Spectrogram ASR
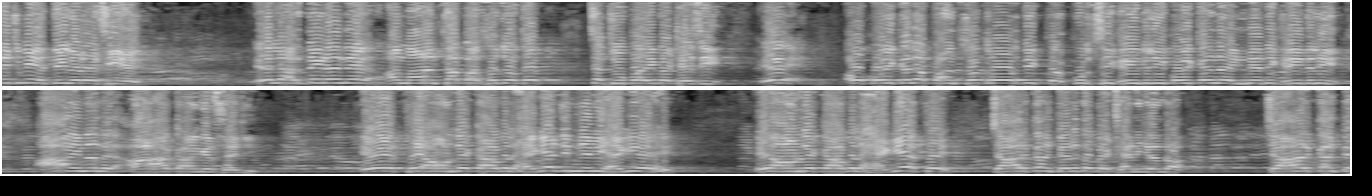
ਵਿੱਚ ਵੀ ਏਦਾਂ ਹੀ ਲੜੇ ਸੀ ਇਹ। ਇਹ ਲੜਦੇ ਹੀ ਰਹਿੰਦੇ ਆ। ਮਾਨਸਾ ਪਰਸੋਂ ਜੋ ਉੱਥੇ ਝੱਜੂ ਪਾਈ ਬੈਠੇ ਸੀ। ਇਹ ਉਹ ਕੋਈ ਕਹਿੰਦਾ 500 ਕਰੋੜ ਦੀ ਕੁਰਸੀ ਖਰੀਦ ਲਈ ਕੋਈ ਕਹਿੰਦਾ ਇੰਨੇ ਦੀ ਖਰੀਦ ਲਈ। ਆ ਇਹਨਾਂ ਦੇ ਆਹ ਕਾਂਗਰਸ ਹੈ ਜੀ। ਇਹ ਇੱਥੇ ਆਉਣ ਦੇ ਕਾਬਿਲ ਹੈਗੇ ਜਿੰਨੇ ਵੀ ਹੈਗੇ ਇਹ। ਇਹ ਆਉਣ ਦੇ ਕਾਬਿਲ ਹੈਗੇ ਇੱਥੇ। 4 ਘੰਟੇ ਨੇ ਤਾਂ ਬੈਠਿਆ ਨਹੀਂ ਜਾਂਦਾ। 4 ਘੰਟੇ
